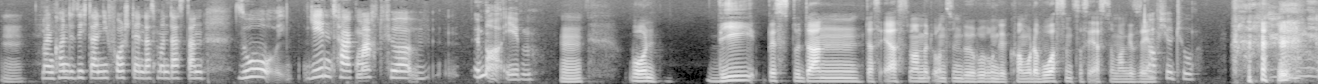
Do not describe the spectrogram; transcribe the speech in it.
Mhm. Man konnte sich da nie vorstellen, dass man das dann so jeden Tag macht für immer eben. Mhm. Und wie bist du dann das erste Mal mit uns in Berührung gekommen oder wo hast du uns das erste Mal gesehen? Auf YouTube. eine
